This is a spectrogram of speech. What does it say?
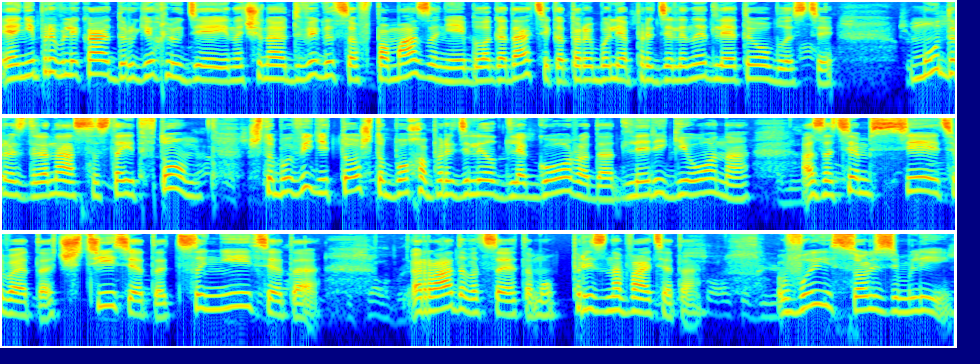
и они привлекают других людей и начинают двигаться в помазании и благодати, которые были определены для этой области. Мудрость для нас состоит в том, чтобы видеть то, что Бог определил для города, для региона, а затем сеять в это, чтить это, ценить это, радоваться этому, признавать это. Вы — соль земли.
